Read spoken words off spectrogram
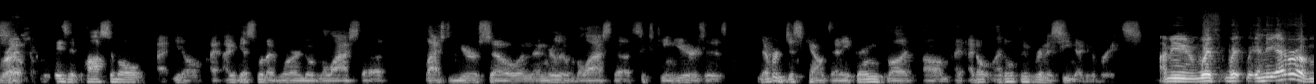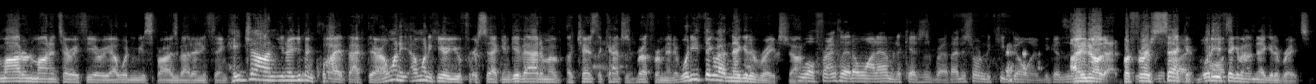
Right. So is it possible? You know, I, I, guess what I've learned over the last uh, last year or so, and, and really over the last uh, 16 years, is never discount anything, but um, I, I, don't I don't think we're going to see negative rates. I mean, with, with in the era of modern monetary theory, I wouldn't be surprised about anything. Hey, John, you know you've been quiet back there. I want to I want to hear you for a second. Give Adam a, a, chance to catch his breath for a minute. What do you think about negative rates, John? Well, frankly, I don't want Adam to catch his breath. I just want him to keep going because I know that. But for a second, what do you think about negative rates?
